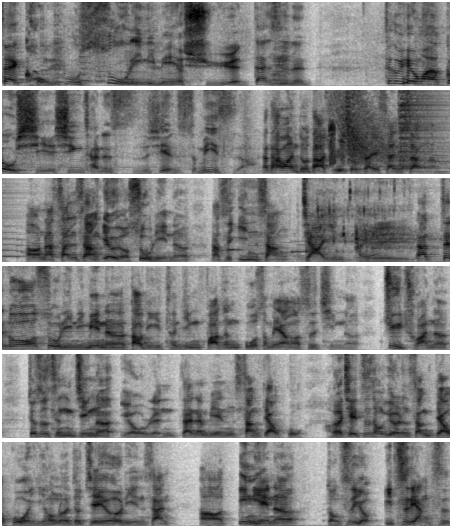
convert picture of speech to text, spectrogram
在恐怖树林里面要许愿，但是呢，这个愿望要够血腥才能实现，是什么意思啊？那台湾很多大学都在山上啊，啊，那山上又有树林呢，那是阴上加阴。哎，那这座树林里面呢，到底曾经发生过什么样的事情呢？据传呢，就是曾经呢有人在那边上吊过，而且自从有人上吊过以后呢，就接二连三啊，一年呢总是有一次两次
